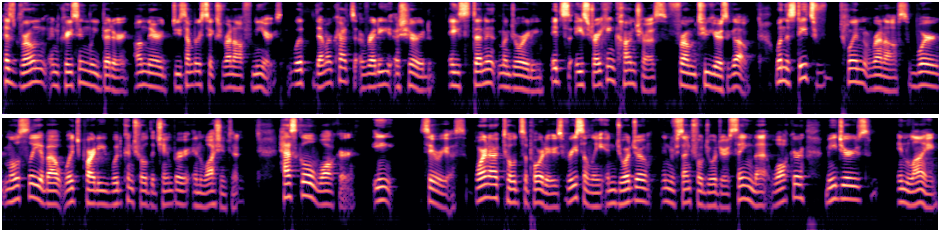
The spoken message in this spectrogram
has grown increasingly bitter on their December 6 runoff nears, with Democrats already assured a Senate majority. It's a striking contrast from two years ago, when the state's twin runoffs were mostly about which party would control the chamber in Washington. Herschel Walker, serious. Warnock told supporters recently in Georgia, in central Georgia, saying that Walker majors in lying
